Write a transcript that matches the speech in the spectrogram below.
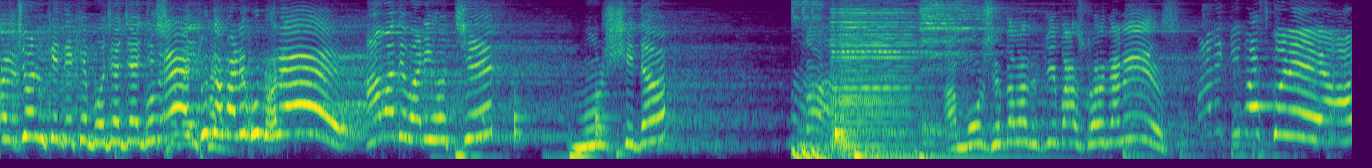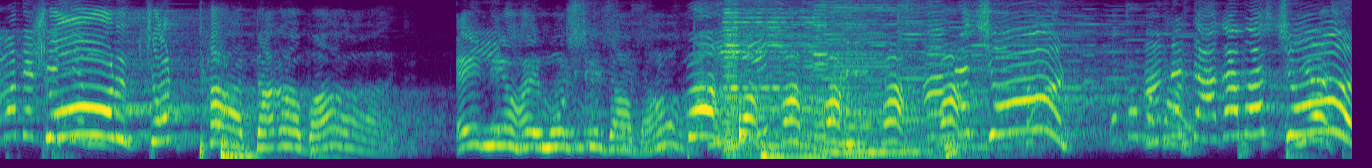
একজনকে দেখে বোঝা যায় যে সবাই খারাপ। বাড়ি কোথা রে? আমাদের বাড়ি হচ্ছে মুর্শিদা। আর মুর্শিদাবাদ কি বাস করে জানিস? মানে কি বাস করে? চোর চট্টা দাগাবাজ। এই নিয়ে হয় মুর্শিদাবাদ। বাহ বাহ বাহ বাহ বাহ আমরা চোর। আমরা দাগাবাজ চোর।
